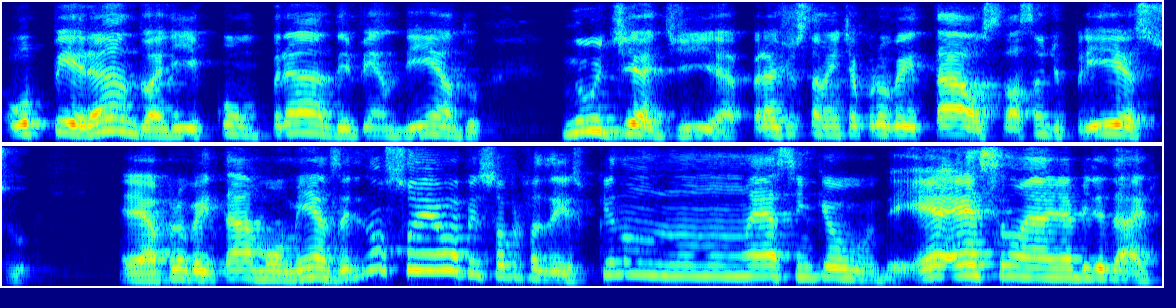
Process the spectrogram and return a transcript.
operando ali, comprando e vendendo no dia a dia, para justamente aproveitar a oscilação de preço, é, aproveitar momentos. Ele não sou eu a pessoa para fazer isso, porque não, não é assim que eu. É, essa não é a minha habilidade,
